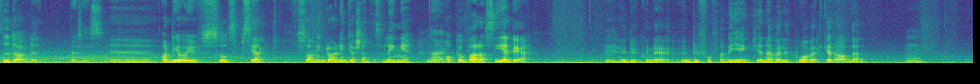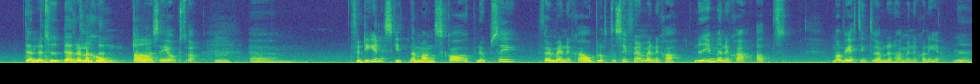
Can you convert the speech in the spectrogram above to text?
styrde av dig. Precis. Eh, och det var ju så speciellt. Som, då hade inte jag känt det så länge. Nej. Och att bara se det. Hur du, kunde, hur du fortfarande egentligen är väldigt påverkad av den. Mm. Den typ den av relation tiden. kan Ja. man säga också. Mm. Ehm, för det är läskigt när man ska öppna upp sig för en människa och blotta sig för en människa, ny människa, att man vet inte vem den här människan är. Nej.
